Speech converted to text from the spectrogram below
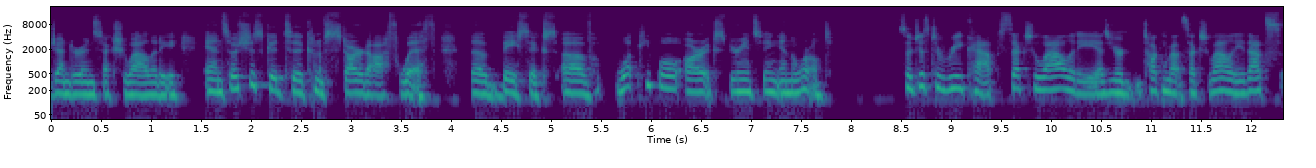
gender and sexuality. And so it's just good to kind of start off with the basics of what people are experiencing in the world. So just to recap, sexuality as you're talking about sexuality, that's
